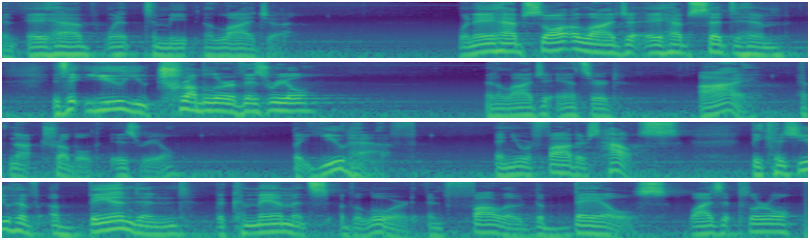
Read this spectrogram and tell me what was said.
And Ahab went to meet Elijah. When Ahab saw Elijah, Ahab said to him, Is it you, you troubler of Israel? And Elijah answered, I have not troubled Israel, but you have and your father's house, because you have abandoned the commandments of the Lord and followed the Baals. Why is it plural?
